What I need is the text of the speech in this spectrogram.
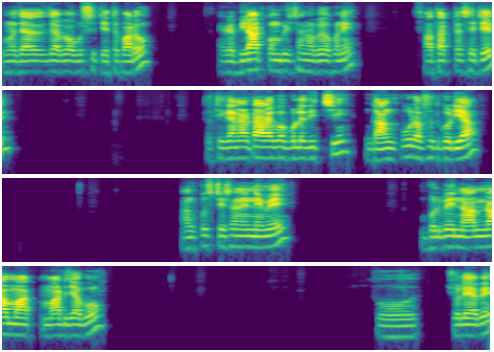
তোমরা যারা যাবে অবশ্যই যেতে পারো। একটা বিরাট কম্পিটিশান হবে ওখানে সাত আটটা সেটের তো ঠিকানাটা আরেকবার বলে দিচ্ছি, গাংপুর অসুদগড়িয়া গাংপুর স্টেশনে নেমে বলবে, নানরা মাঠ যাব। তো চলে যাবে,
